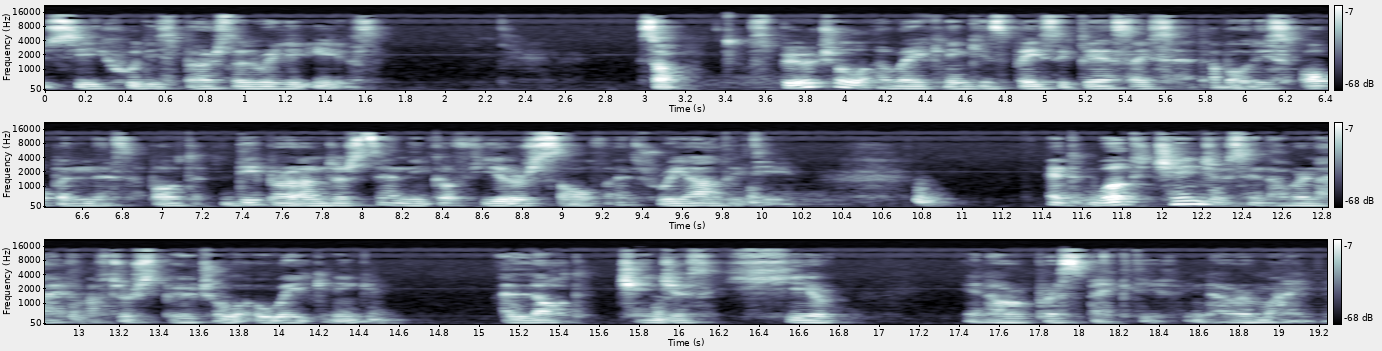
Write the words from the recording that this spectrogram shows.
to see who this person really is. So, spiritual awakening is basically, as I said, about this openness, about deeper understanding of yourself and reality. And what changes in our life after spiritual awakening? A lot changes here in our perspective, in our mind.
